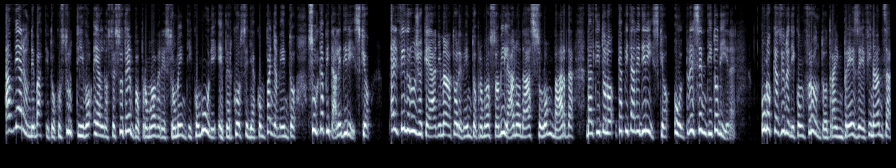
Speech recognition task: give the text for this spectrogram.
Avviare un dibattito costruttivo e allo stesso tempo promuovere strumenti comuni e percorsi di accompagnamento sul capitale di rischio. È il fil rouge che ha animato l'evento promosso a Milano da Asso Lombarda dal titolo Capitale di rischio, oltre il sentito dire Un'occasione di confronto tra imprese e finanza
